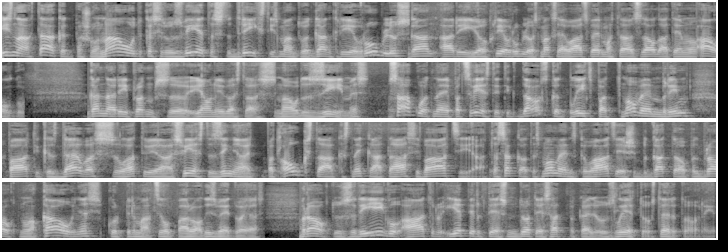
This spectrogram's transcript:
Iznāk tā, ka par šo naudu, kas ir uz vietas, drīkst izmantot gan krievu rubļus, gan arī, jo krievu rubļos maksāja vācu vermatā zaudētiem algu gan arī, protams, jaunībās tās naudas zīmes. Sākotnēji pat sviesti tik daudz, ka līdz pat novembrim pārtikas devas Latvijā sviesta ziņā ir pat augstākas nekā tās ir Vācijā. Tas atkal tas moments, ka vācieši ir gatavi pat braukt no Kaunas, kur pirmā cilpa pārvalde izveidojās braukt uz Rīgu, ātri iepirkties un doties atpakaļ uz Lietuvas teritoriju.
